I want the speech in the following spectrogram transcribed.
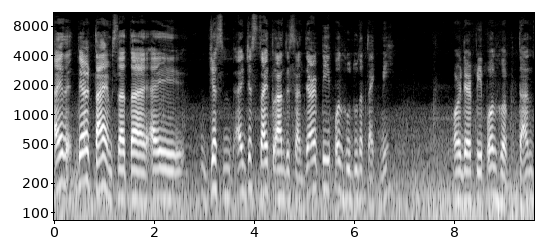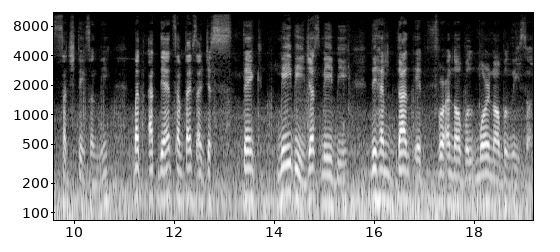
I there are times that uh, I just I just try to understand. There are people who do not like me, or there are people who have done such things on me. But at the end, sometimes I just think maybe, just maybe, they have done it for a noble, more noble reason,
